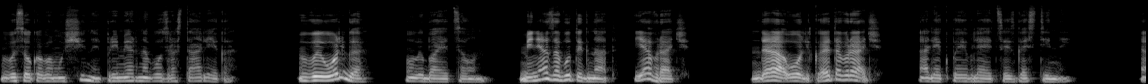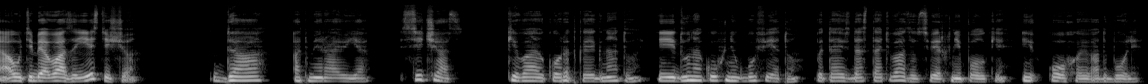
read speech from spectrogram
высокого мужчины примерно возраста Олега. «Вы Ольга?» – улыбается он. Меня зовут Игнат. Я врач. Да, Олька, это врач. Олег появляется из гостиной. А у тебя ваза есть еще? Да, отмираю я. Сейчас. Киваю коротко Игнату и иду на кухню к буфету, пытаюсь достать вазу с верхней полки и охаю от боли.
